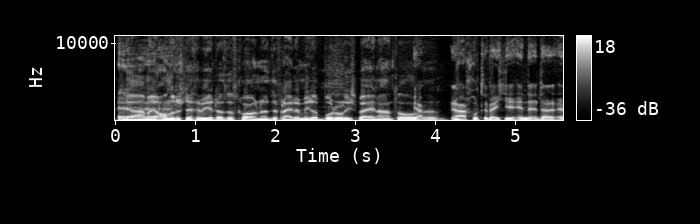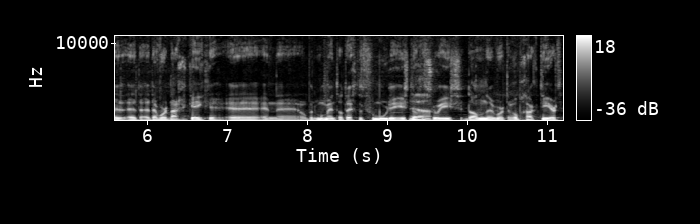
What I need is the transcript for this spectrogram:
Eh, ja, maar anderen zeggen weer dat het gewoon de vrijdagmiddagborrel is bij een aantal... ja, eh, ja, goed, weet je, en daar, daar wordt naar gekeken. eh, en eh, op het moment dat echt het vermoeden is dat Ja. het zo is... dan wordt erop geacteerd.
